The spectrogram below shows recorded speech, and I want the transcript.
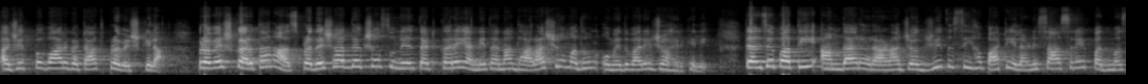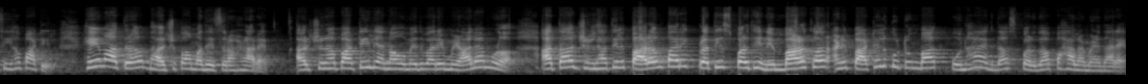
अजित पवार गटात प्रवेश केला. प्रवेश करतानाच प्रदेशाध्यक्ष सुनील तटकरे यांनी त्यांना धाराशिव मधून उमेदवारी जाहीर केली. त्यांचे पती आमदार राणा जगजित सिंह पाटील आणि सासरे पद्मसिंह पाटील हे मात्र भाजपामध्येच राहणार आहेत. अर्चना पाटील यांना उमेदवारी मिळाल्यामुळं आता जिल्ह्यातील पारंपरिक प्रतिस्पर्धी निंबाळकर आणि पाटील कुटुंबात पुन्हा एकदा स्पर्धा पाहायला मिळणार आहे.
